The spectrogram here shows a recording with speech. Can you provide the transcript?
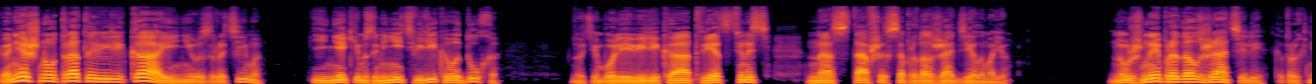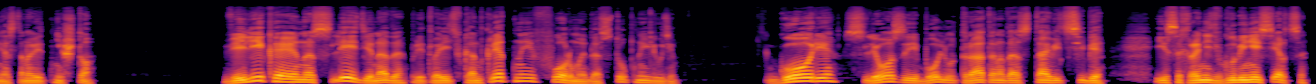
Конечно, утрата велика и невозвратима, и неким заменить великого духа, но тем более велика ответственность на оставшихся продолжать дело мое. Нужны продолжатели, которых не остановит ничто. Великое наследие надо притворить в конкретные формы, доступные людям. Горе, слезы и боль утраты надо оставить себе и сохранить в глубине сердца,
